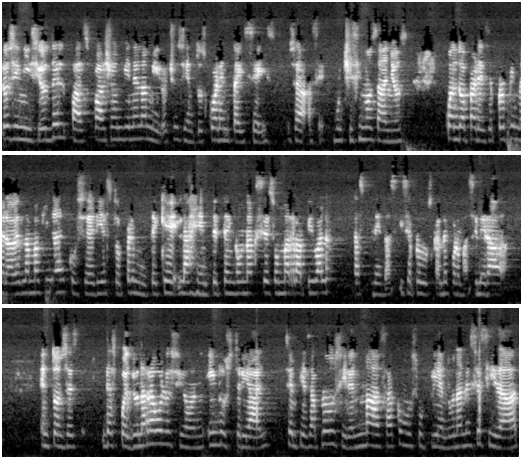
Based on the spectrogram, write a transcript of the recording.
los inicios del fast fashion vienen a 1846, o sea, hace muchísimos años, cuando aparece por primera vez la máquina de coser y esto permite que la gente tenga un acceso más rápido a las prendas y se produzcan de forma acelerada. Entonces, después de una revolución industrial, se empieza a producir en masa como supliendo una necesidad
